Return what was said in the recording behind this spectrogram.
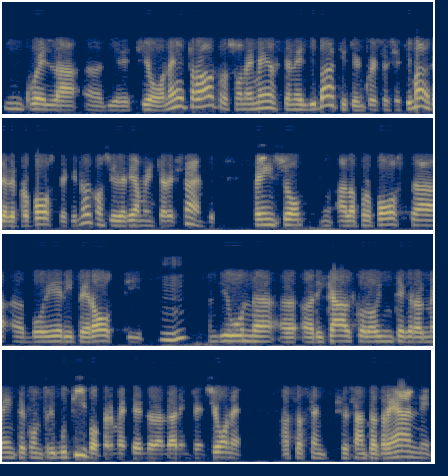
in quella uh, direzione. Tra l'altro sono emerse nel dibattito in queste settimane delle proposte che noi consideriamo interessanti. Penso alla proposta uh, Boeri-Perotti mm. di un uh, ricalcolo integralmente contributivo permettendo di andare in pensione a 63 anni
